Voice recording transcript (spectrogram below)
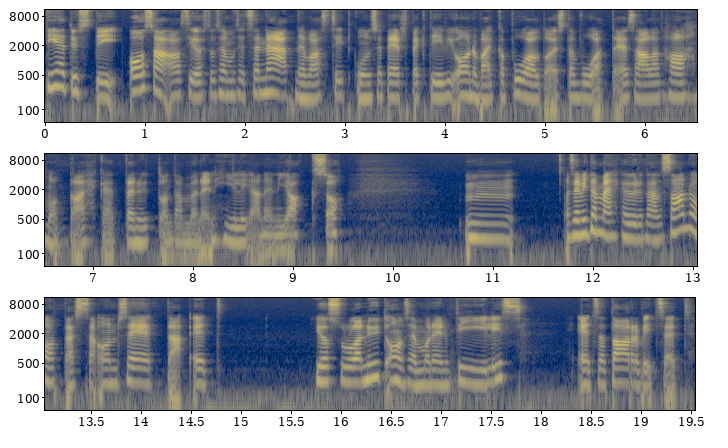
tietysti osa asioista on semmoisia, että sä näet ne vasta sit, kun se perspektiivi on vaikka puolitoista vuotta ja sä alat hahmottaa ehkä, että nyt on tämmöinen hiljainen jakso. Mm, se, mitä mä ehkä yritän sanoa tässä, on se, että et, jos sulla nyt on semmoinen fiilis, että sä tarvitset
